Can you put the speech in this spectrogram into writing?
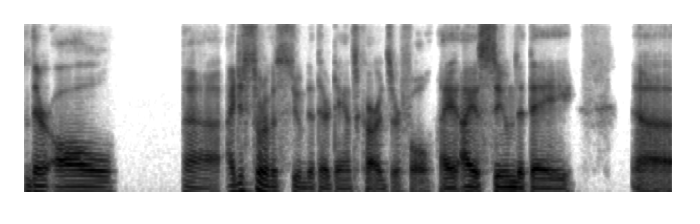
they're all uh, I just sort of assume that their dance cards are full. I, I assume that they, uh,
